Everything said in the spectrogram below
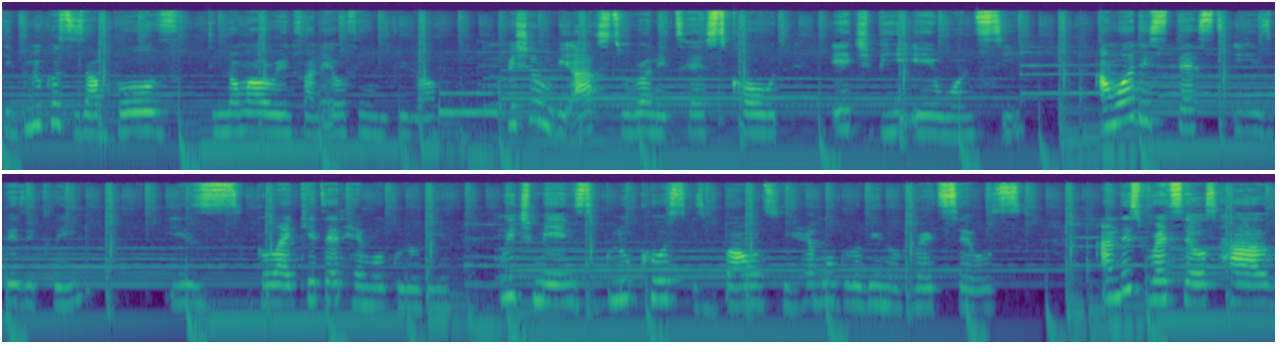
the glucose is above the normal range for an healthy individual, the patient will be asked to run a test called HbA1c. And what this test is basically is glycated hemoglobin which means glucose is bound to the hemoglobin of red cells. And these red cells have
